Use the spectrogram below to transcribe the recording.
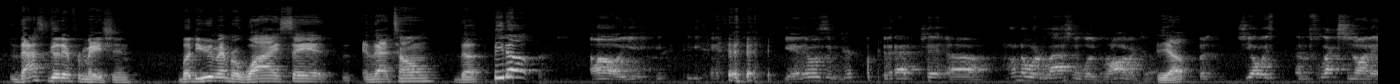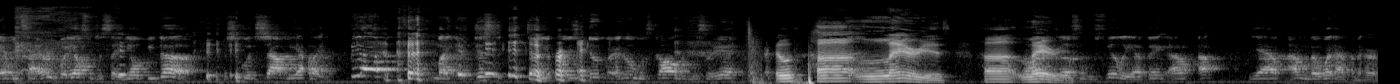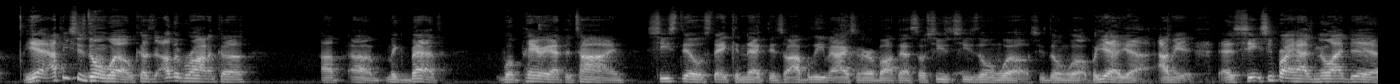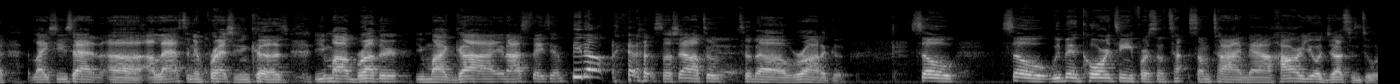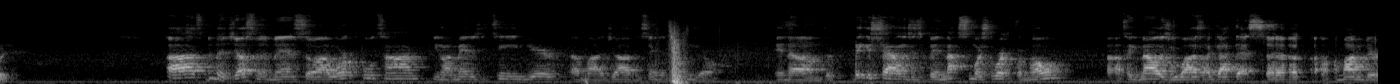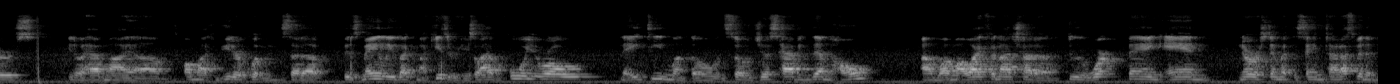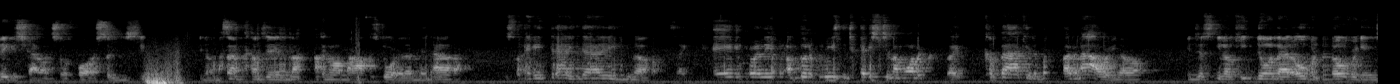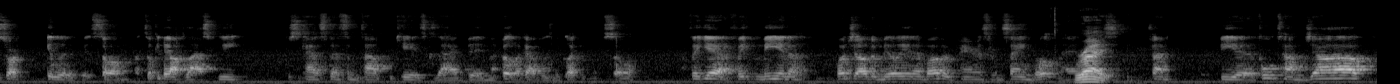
that's good information. But do you remember why I say it in that tone? The beat up. Oh yeah, yeah. yeah there was a girl that had Pitt. Uh, I don't know what her last name was, Veronica. Yep. But she always had inflection on it every time. Everybody else would just say, "Yo, B Dub," but she would shout me out like "B Dub," like just so you always knew like who was calling me. So yeah. It was hilarious. Hilarious. From Philly, I think. I don't. I, yeah, I don't know what happened to her. Yeah, I think she's doing well because the other Veronica, uh, uh, Macbeth, well Perry at the time, she still stayed connected. So I believe asking her about that. So she's she's doing well. She's doing well. But yeah, yeah. I mean, she she probably has no idea like she's had uh, a lasting impression because you my brother, you my guy, and I stay saying beat up. so shout out to Yeah. to the uh, Veronica. So so we've been quarantined for some t- some time now. How are you adjusting to it? Uh, it's been an adjustment, man. So I work full time. You know, I manage the team here at my job in San Antonio. And um, the biggest challenge has been not so much working from home. Uh, technology wise, I got that set up. Uh, monitors, you know, have my um, all my computer equipment set up. It's mainly like my kids are here. So I have a four year old and an 18 month old. And so just having them home um, while my wife and I try to do the work thing and nourish them at the same time, that's been the biggest challenge so far. So you see, you know, my son comes in knocking on my office door that I'm in now. It's like, hey, daddy, daddy, you know, it's like, hey, buddy, I'm doing a presentation. I want to like come back in about an hour, you know, and just you know keep doing that over and over again. You start to feel it a bit. So um, I took a day off last week just to kind of spend some time with the kids because I had been, I felt like I was neglecting them. So I think, yeah, I think me and a bunch of other million of other parents are in the same boat, man. Right. Just trying to be a full time job,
